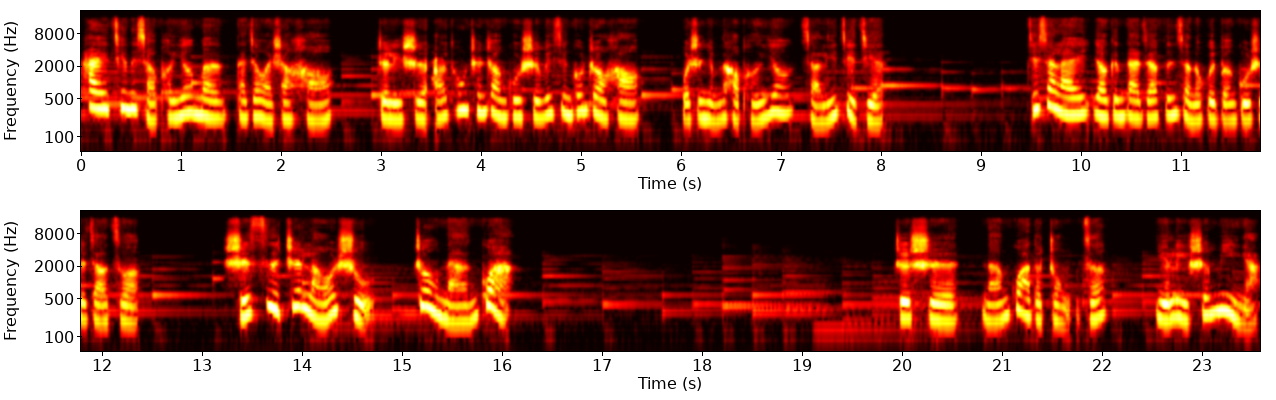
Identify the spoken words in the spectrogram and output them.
嗨，亲爱的小朋友们，大家晚上好！这里是儿童成长故事微信公众号，我是你们的好朋友小黎姐姐。接下来要跟大家分享的绘本故事叫做《十四只老鼠种南瓜》。这是南瓜的种子，一粒生命呀！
